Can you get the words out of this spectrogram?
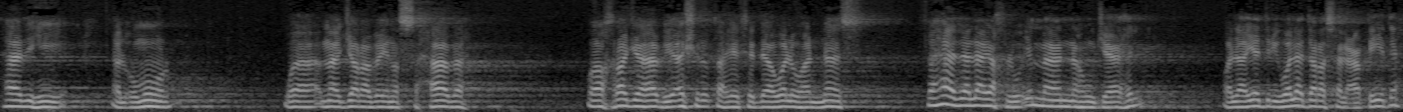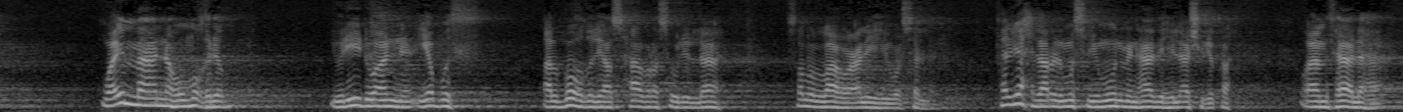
هذه الأمور. وما جرى بين الصحابة وأخرجها بأشرطة يتداولها الناس فهذا لا يخلو إما أنه جاهل ولا يدري ولا درس العقيدة وإما أنه مغرض يريد أن يبث البغض لأصحاب رسول الله صلى الله عليه وسلم. فليحذر المسلمون من هذه الأشرطة وأمثالها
